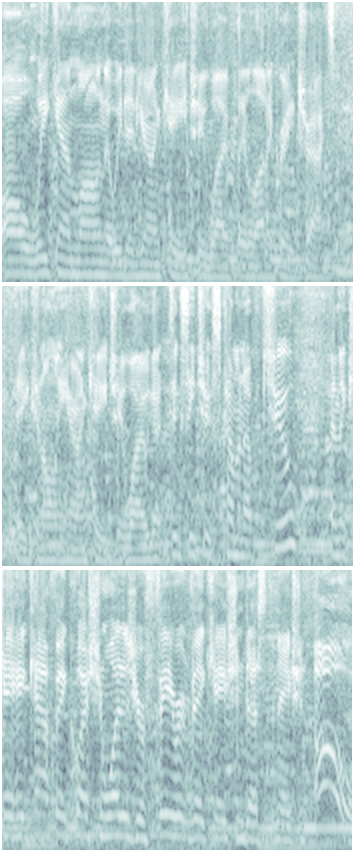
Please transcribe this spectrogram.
all weekend long that we did here on KHAY. Played a lot of great tracks that you can only hear on KHAY. We got Dixie Chicks coming up too, and the KH Cafe question: What is your favorite vacation destination? Oh,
